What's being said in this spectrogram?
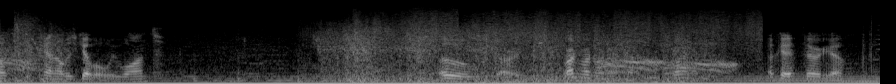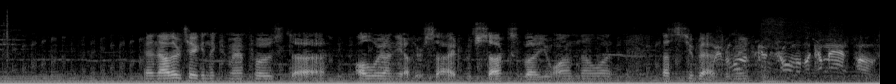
what? We can't always get what we want. Oh, sorry. Run, run, run, run, run. Okay, there we go. And now they're taking the command post uh, all the way on the other side, which sucks, but you wanna know what? That's too bad for me. lost control of the command post.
